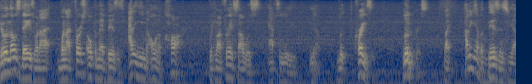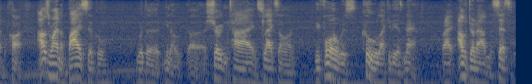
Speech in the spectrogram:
during those days when I when I first opened that business, I didn't even own a car, which my friends thought was absolutely you know look crazy, ludicrous. Like, how do you have a business and you have a car? I was riding a bicycle with a you know a shirt and tie and slacks on before it was cool like it is now, right? I was doing it out of necessity.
